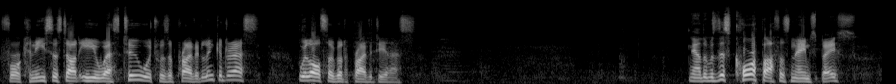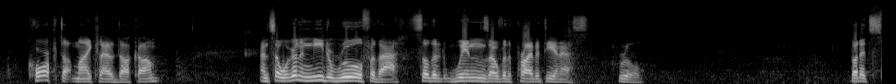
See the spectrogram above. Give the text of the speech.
for kinesis.eus2, which was a private link address, we'll also go to private DNS. Now there was this corp office namespace, corp.mycloud.com, and so we're going to need a rule for that so that it wins over the private DNS rule. But it's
